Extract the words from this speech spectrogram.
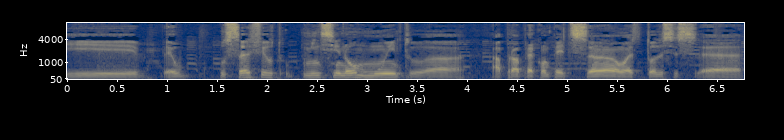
E eu, o surf me ensinou muito a, a própria competição, a todos esses... É,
